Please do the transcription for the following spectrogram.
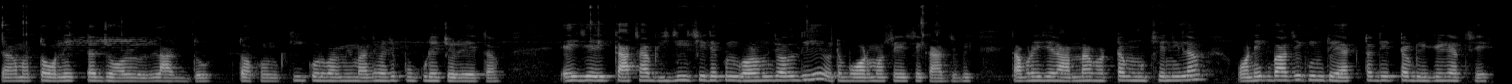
তা আমার তো অনেকটা জল লাগতো তখন। কি করব আমি? মাঝে মাঝে পুকুরে চলে যেতাম। এই যে এই কাঁচা ভিজিয়েছি, দেখুন গরম জল দিয়ে, ওটা বরমাসে এসে কাচবে। তারপরে এই যে রান্নাঘরটা মুছে নিলাম, অনেক বাজে কিন্তু একটা দেড়টা বেজে গেছে।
